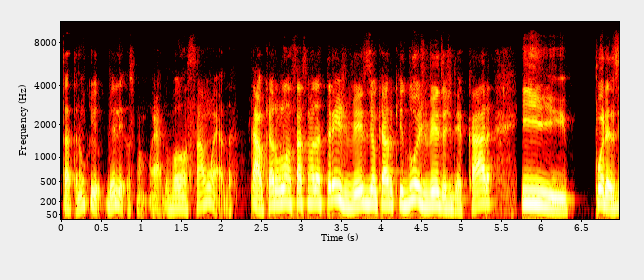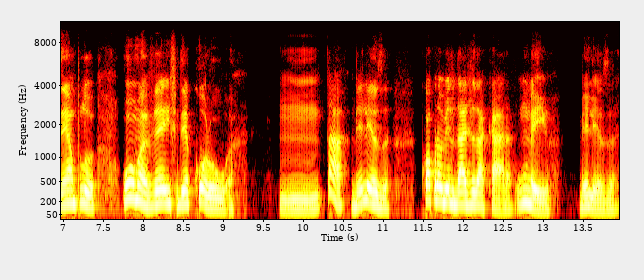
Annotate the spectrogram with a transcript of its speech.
tá tranquilo, beleza, uma moeda, vou lançar a moeda. Tá, eu quero lançar essa moeda três vezes, eu quero que duas vezes dê cara e, por exemplo, uma vez dê coroa. Hum, tá, beleza. Qual a probabilidade da cara? Um meio. Beleza.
